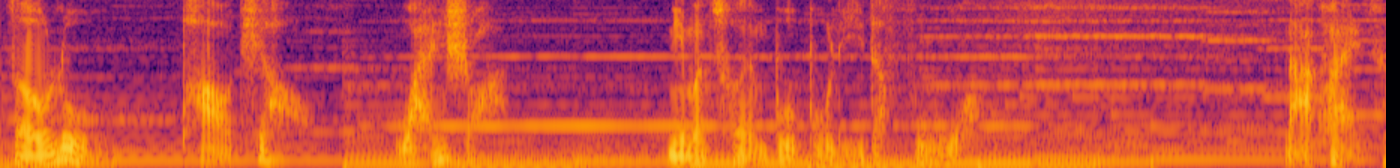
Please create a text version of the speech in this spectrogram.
走路、跑跳、玩耍，你们寸步不离地扶我。拿筷子、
